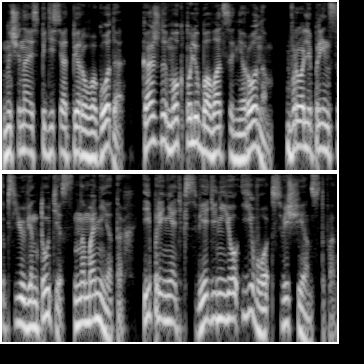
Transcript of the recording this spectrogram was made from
Начиная с 51 года, каждый мог полюбоваться Нероном в роли принцепс Ювентутис на монетах и принять к сведению его священство.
